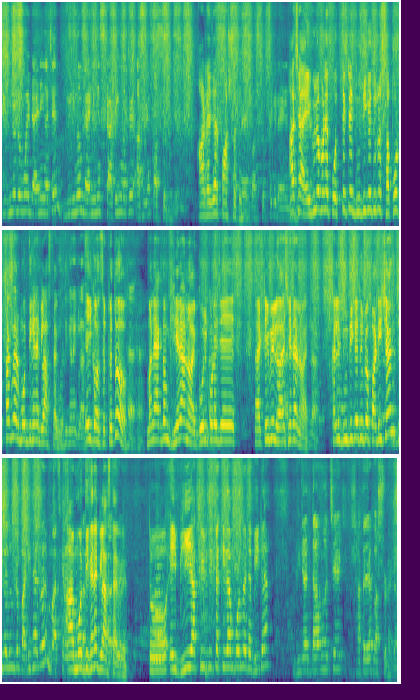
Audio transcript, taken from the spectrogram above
বিভিন্ন রকমের ডাইনিং আছে। মিনিমাম ডাইনিং এর স্টার্টিং আছে আট হাজার পাঁচশো থেকে। আট হাজার পাঁচশো থেকে। আচ্ছা এগুলো মানে প্রত্যেকটা দুদিকে দুটো সাপোর্ট থাকবে আর মধ্যিখানে গ্লাস থাকবে? মধ্যিখানে এই। কনসেপ্টে তো? হ্যাঁ, হ্যাঁ। মানে একদম ঘেরা নয় গোল করে যে টেবিল হয় সেটা নয়। খালি দুদিকে দুটো পার্টিশন দুটো বাটি থাকবে আর মধ্যিখানে গ্লাস থাকবে। তো এই ভি আকৃতিটা কি দাম পড়বে? এটা ভিটা ভিটার দাম হচ্ছে সাত হাজার পাঁচশো টাকা।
